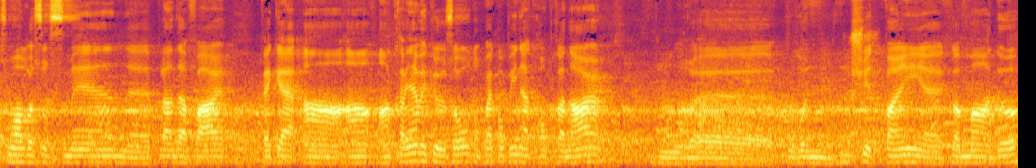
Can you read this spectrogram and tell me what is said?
soit en ressources humaines, plan d'affaires. Fait qu'en en, travaillant avec eux autres, on peut accompagner l'entrepreneur pour, pour une bouchée de pain comme mandat.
